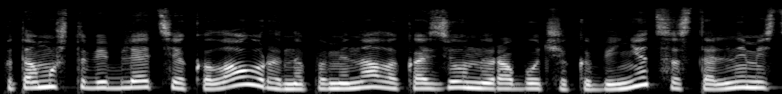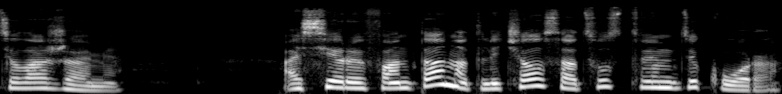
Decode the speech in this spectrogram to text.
потому что библиотека Лауры напоминала казенный рабочий кабинет с остальными стеллажами, а серый фонтан отличался отсутствием декора.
